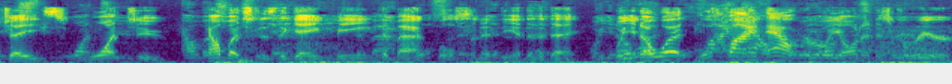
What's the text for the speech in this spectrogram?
Chase want to. How much does the game mean to Mack Wilson at the end of the day? Well, you know what? We'll find out early on in his career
